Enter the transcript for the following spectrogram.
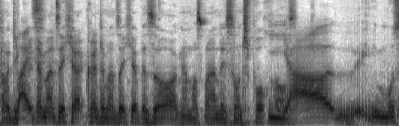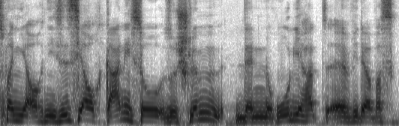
Aber die weiß- könnte man, sich ja, könnte man sich ja besorgen, da muss man ja nicht so einen Spruch raus. Ja, muss man ja auch nicht. Es ist ja auch gar nicht so, so schlimm, denn Rudi hat äh, wieder was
